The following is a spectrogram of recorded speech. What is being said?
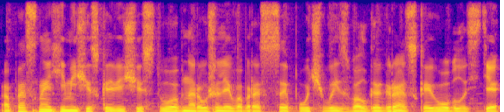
Опасное химическое вещество обнаружили в образце почвы из Волгоградской области.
